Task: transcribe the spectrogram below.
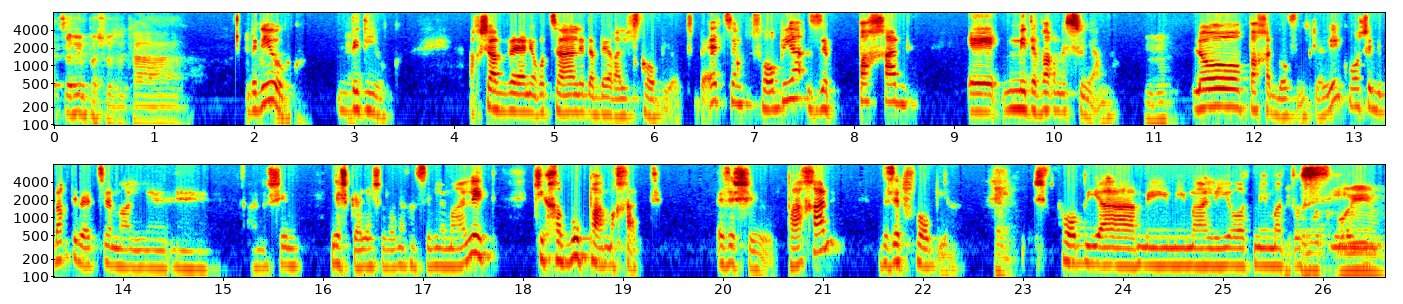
מצבים פשוט, את ה... בדיוק, כן. בדיוק. עכשיו אני רוצה לדבר על פוביות. בעצם פוביה זה פחד אה, מדבר מסוים. Mm-hmm. לא פחד באופן כללי, כמו שדיברתי בעצם על אה, אנשים, יש כאלה שלא נכנסים למעלית, כי חוו פעם אחת איזשהו פחד, וזה פוביה. כן. יש פוביה ממעליות, ממטוסים,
